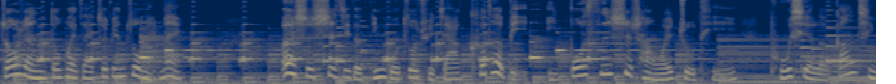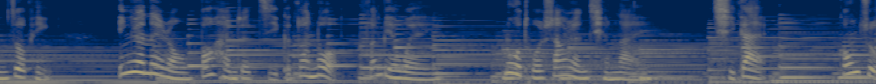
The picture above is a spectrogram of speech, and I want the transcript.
洲人都会在这边做买卖。二十世纪的英国作曲家科特比以波斯市场为主题，谱写了钢琴作品。音乐内容包含着几个段落，分别为：骆驼商人前来、乞丐、公主、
